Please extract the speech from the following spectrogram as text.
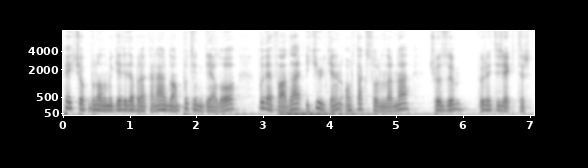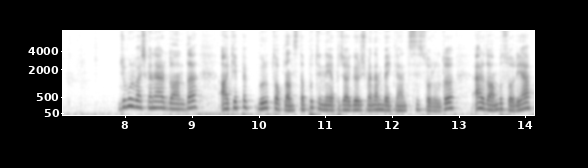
Pek çok bunalımı geride bırakan Erdoğan-Putin diyaloğu bu defada iki ülkenin ortak sorunlarına çözüm üretecektir. Cumhurbaşkanı Erdoğan da AKP grup toplantısında Putin'le yapacağı görüşmeden beklentisi soruldu. Erdoğan bu soruya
